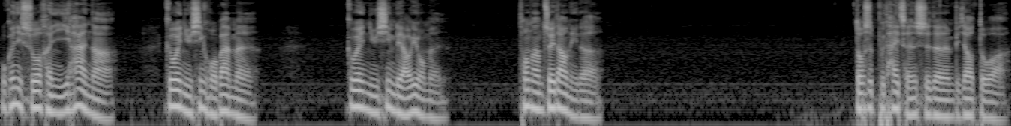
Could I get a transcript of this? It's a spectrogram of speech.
我跟你说，很遗憾呐，各位女性伙伴们，各位女性聊友们，通常追到你的都是不太诚实的人比较多啊。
